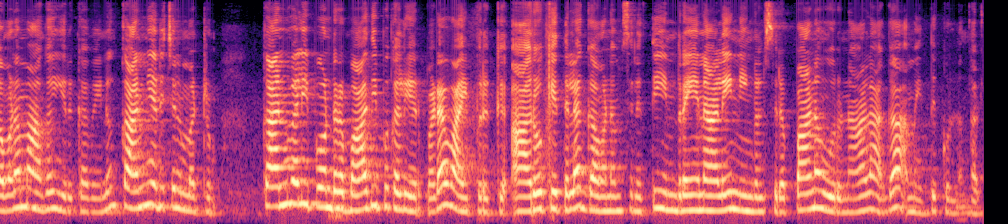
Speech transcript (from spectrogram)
கவனமாக இருக்க வேண்டும். கண் எரிச்சல் மற்றும் கண்வலி போன்ற பாதிப்புகள் ஏற்பட வாய்ப்பு இருக்குது ஆரோக்கியத்தில் கவனம் செலுத்தி இன்றைய நாளை நீங்கள் சிறப்பான ஒரு நாளாக அமைத்து கொள்ளுங்கள்.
